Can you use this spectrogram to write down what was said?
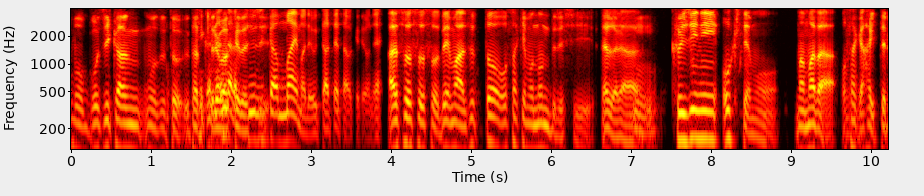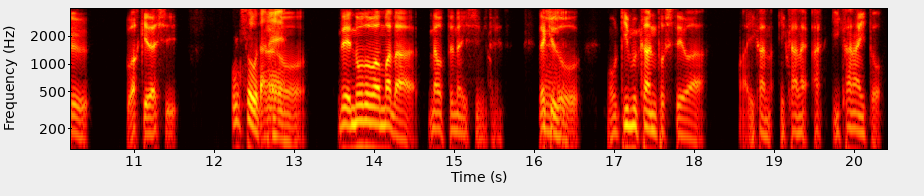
もう5時間もずっと歌ってるわけだら数時し。間前まで歌ってたわけだよね。あ、そうそうそう。で、まあずっとお酒も飲んでるし、だから、うん。9時に起きても、まあまだお酒入ってるわけだし、あそうだね。の、で、喉はまだ治ってないし、みたいな。だけど、もう義務感としては、まあ、行かな、行かない、あ、行かないと、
